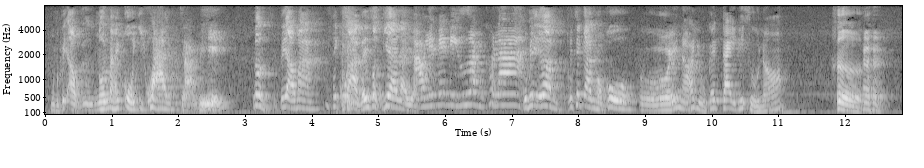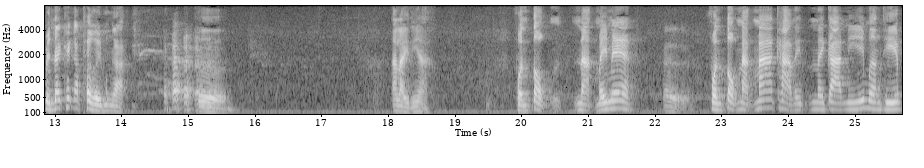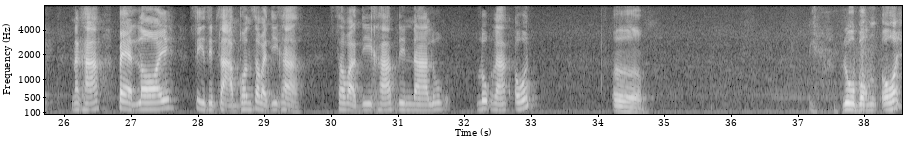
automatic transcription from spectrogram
มึงไปเอาโน้นมาให้กูอีควายจากพี่นุ่นไปเอามา ให้กูอ่านได้สักเยี่ยอะไรอะเอาเลยไม่มีเอื้อมเขาล่ะกูไม่เอื้อมไม่ใช่การของกู โอ้ยเนาะอยู่ใกล้ๆพี่สูเนาะเออ เป็นได้แค่กระเทยมึงอะเออ อะไรเนี่ย ฝนตกหนักไหมแม่ เออ ฝนตกหนักมากค่ะในในการนี้เมืองทิพย์นะคะแปดร้อยสี่สิบสามคนสวัสดีค่ะ สวัสดีครับ ดินดาลูกลูกรักโอ๊ตเออรูบงโอ๊ย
